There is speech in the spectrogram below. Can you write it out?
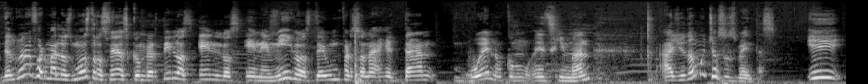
de alguna forma los monstruos feos, convertirlos en los enemigos de un personaje tan bueno como es He-Man, ayudó mucho a sus ventas. Y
